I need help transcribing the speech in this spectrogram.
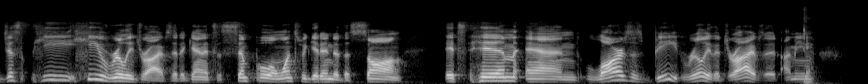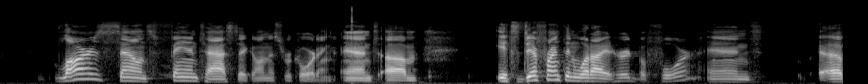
just he he really drives it. Again, it's a simple. And once we get into the song, it's him and Lars's beat really that drives it. I mean, Lars sounds fantastic on this recording, and um, it's different than what I had heard before, and uh,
